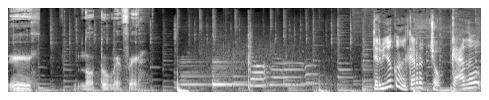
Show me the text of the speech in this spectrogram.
Y no tuve fe. Terminó con el carro chocado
